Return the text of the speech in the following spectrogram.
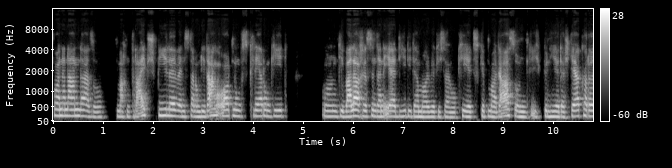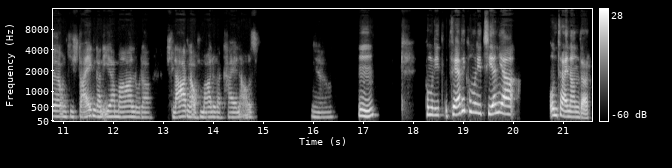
voneinander, also machen Treibspiele, wenn es dann um die Rangordnungsklärung geht. Und die Wallache sind dann eher die, die dann mal wirklich sagen, okay, jetzt gib mal Gas und ich bin hier der Stärkere und die steigen dann eher mal oder schlagen auch mal oder keilen aus. Ja. Mhm. Pferde kommunizieren ja untereinander.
